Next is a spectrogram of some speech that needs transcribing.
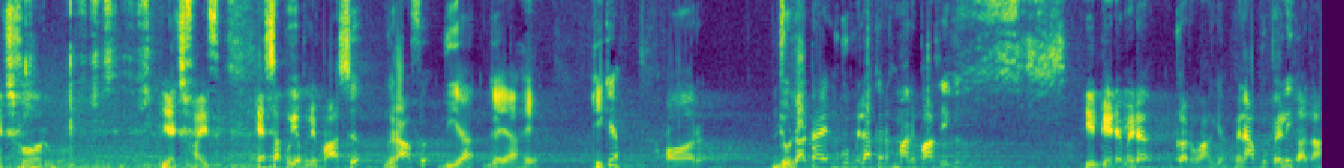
x four x five ऐसा कोई अपने पास ग्राफ दिया गया है, ठीक है? और जो डाटा है, इनको मिलाकर हमारे पास एक ये टेढ़ा मेढ़ा करवा गया। मैंने आपको पहले कहा था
